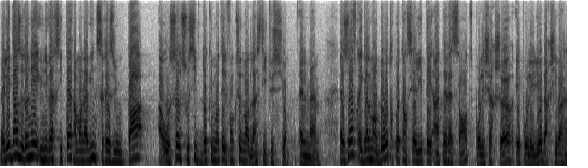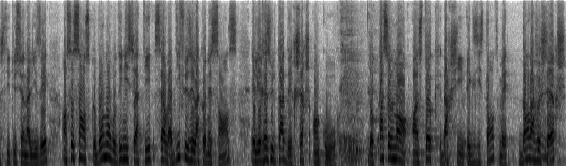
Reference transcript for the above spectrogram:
mais les bases de données universitaires, à mon avis, ne se résument pas au seul souci de documenter le fonctionnement de l'institution elle-même. Elles offrent également d'autres potentialités intéressantes pour les chercheurs et pour les lieux d'archivage institutionnalisés, en ce sens que bon nombre d'initiatives servent à diffuser la connaissance et les résultats des recherches en cours. Donc pas seulement un stock d'archives existantes, mais dans la recherche,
